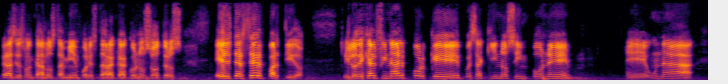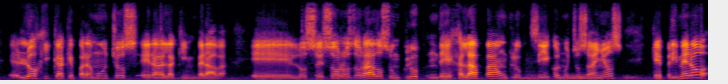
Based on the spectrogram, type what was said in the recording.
Gracias Juan Carlos también por estar acá con nosotros. El tercer partido. Y lo dejé al final porque pues aquí no se impone eh, una lógica que para muchos era la que imperaba. Eh, los eh, Zorros Dorados, un club de Jalapa, un club, sí, con muchos años, que primero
